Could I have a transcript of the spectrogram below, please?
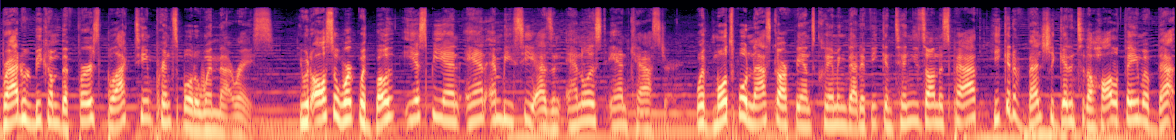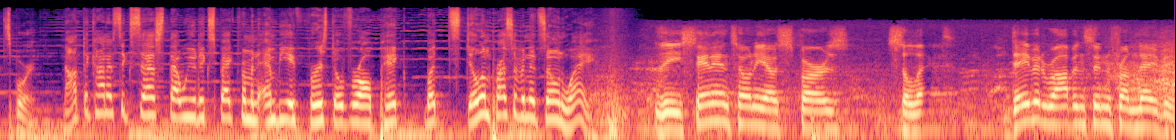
Brad would become the first black team principal to win that race. He would also work with both ESPN and NBC as an analyst and caster, with multiple NASCAR fans claiming that if he continues on this path, he could eventually get into the Hall of Fame of that sport. Not the kind of success that we would expect from an NBA first overall pick, but still impressive in its own way. The San Antonio Spurs select David Robinson from Navy.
